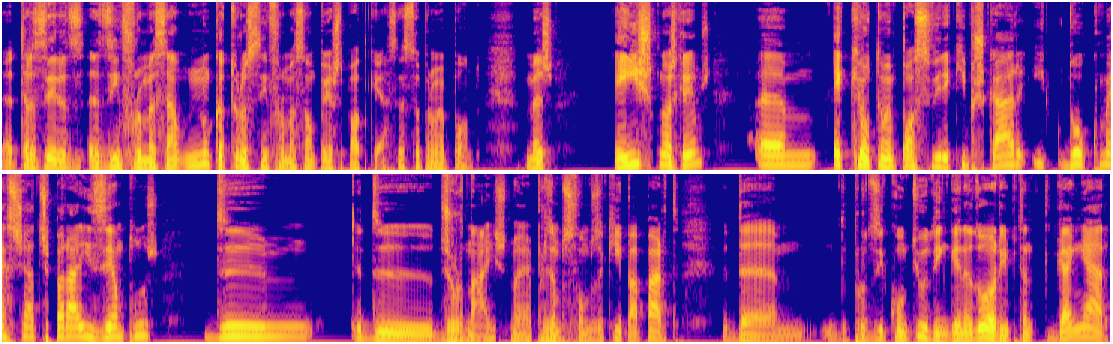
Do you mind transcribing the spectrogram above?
a trazer a desinformação. Nunca trouxe informação para este podcast, esse é o primeiro ponto. Mas é isto que nós queremos. Um, é que eu também posso vir aqui buscar e dou, começo já a disparar exemplos de, de, de, jornais, não é? Por exemplo, se formos aqui para a parte de, de produzir conteúdo enganador e, portanto, ganhar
